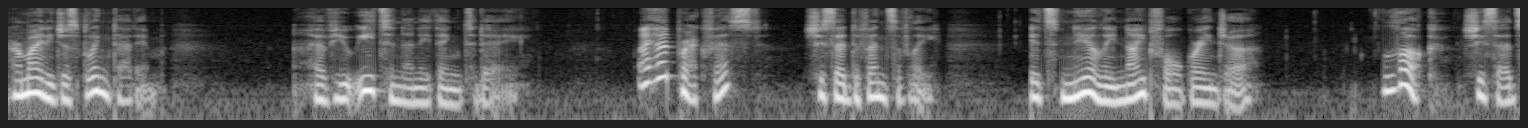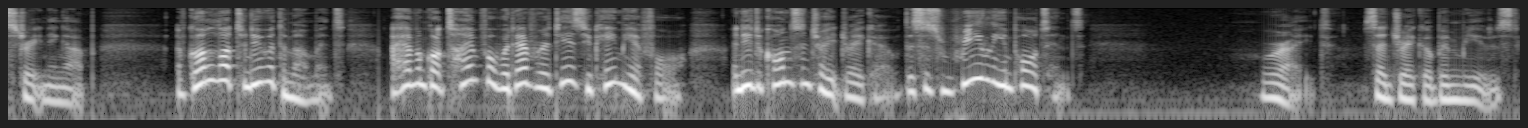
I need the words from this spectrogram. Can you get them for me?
Hermione just blinked at him. Have you eaten anything today? I had breakfast, she said defensively. It's nearly nightfall, Granger. Look, she said, straightening up. I've got a lot to do at the moment. I haven't got time for whatever it is you came here for. I need to concentrate, Draco. This is really important. Right, said Draco, bemused.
